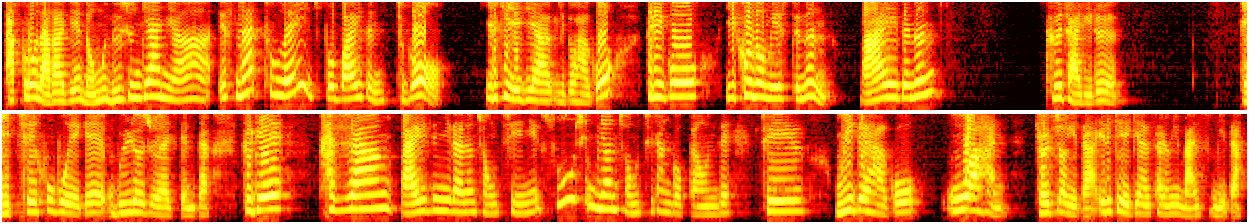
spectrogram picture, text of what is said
밖으로 나가기에 너무 늦은 게 아니야. It's not too late for Biden to go. 이렇게 얘기하기도 하고 그리고 이코노미스트는 바이든은 그 자리를 대체 후보에게 물려줘야 된다. 그게 가장 바이든이라는 정치인이 수십 년 정치를 한 것 가운데 제일 위대하고 우아한 결정이다. 이렇게 얘기한 사람이 많습니다.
